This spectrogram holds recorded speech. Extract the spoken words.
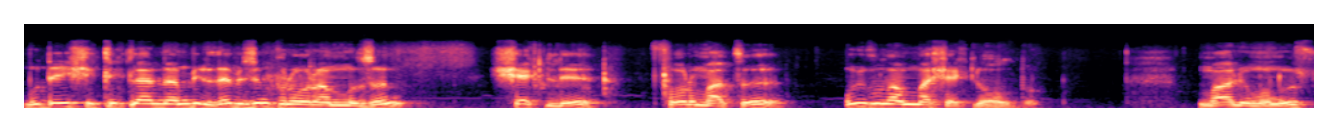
Bu değişikliklerden biri de bizim programımızın şekli, formatı, uygulanma şekli oldu. Malumunuz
